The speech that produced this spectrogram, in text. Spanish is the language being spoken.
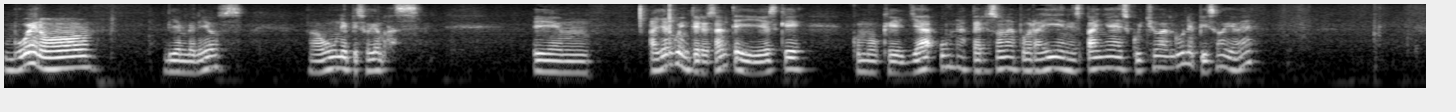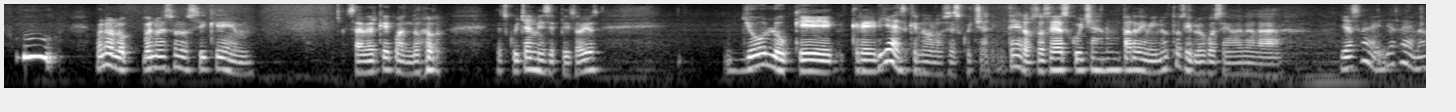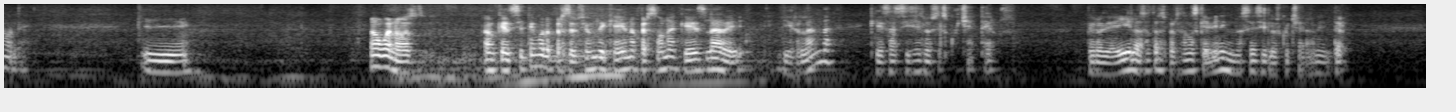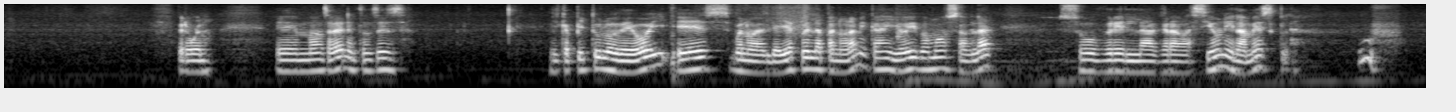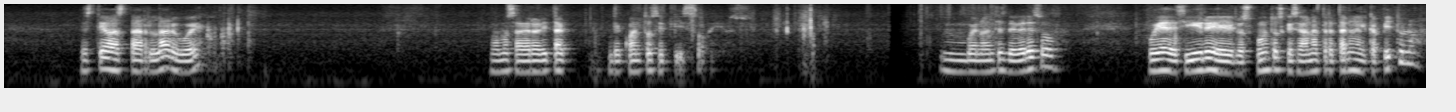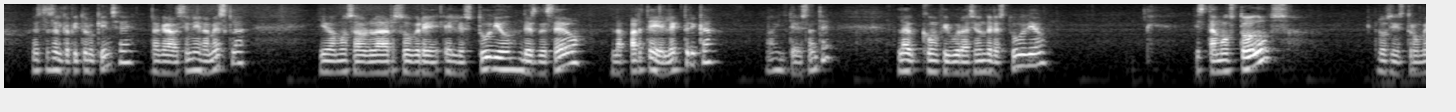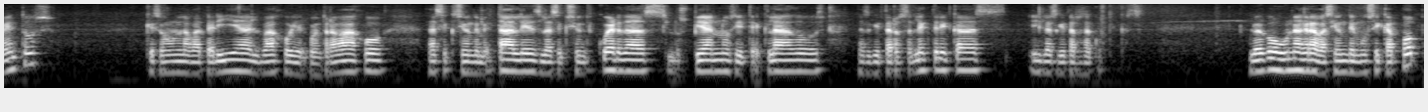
Bueno, bienvenidos a un episodio más. Em, hay algo interesante y es que como que ya una persona por ahí en España escuchó algún episodio, ¿eh? Uh. Bueno, lo, bueno, eso sí que em, saber que cuando escuchan mis episodios, yo lo que creería es que no los escuchan enteros, o sea, escuchan un par de minutos y luego se van a la... Ya saben, ya saben a dónde. Y... No, bueno, aunque sí tengo la percepción de que hay una persona que es la de Irlanda, que es así se los escucha enteros. Pero de ahí las otras personas que vienen no sé si lo escucharán entero. Pero bueno, eh, vamos a ver, entonces el capítulo de hoy es, bueno, el de ayer fue la panorámica y hoy vamos a hablar sobre la grabación y la mezcla. Uf, este va a estar largo, ¿eh? Vamos a ver ahorita de cuántos episodios. Mm, bueno, antes de ver eso, voy a decir eh, los puntos que se van a tratar en el capítulo. Este es el capítulo 15, la grabación y la mezcla. Y vamos a hablar sobre el estudio desde cero, la parte eléctrica, ah, interesante, la configuración del estudio. Estamos todos, los instrumentos, que son la batería, el bajo y el contrabajo, la sección de metales, la sección de cuerdas, los pianos y teclados, las guitarras eléctricas y las guitarras acústicas. Luego una grabación de música pop,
